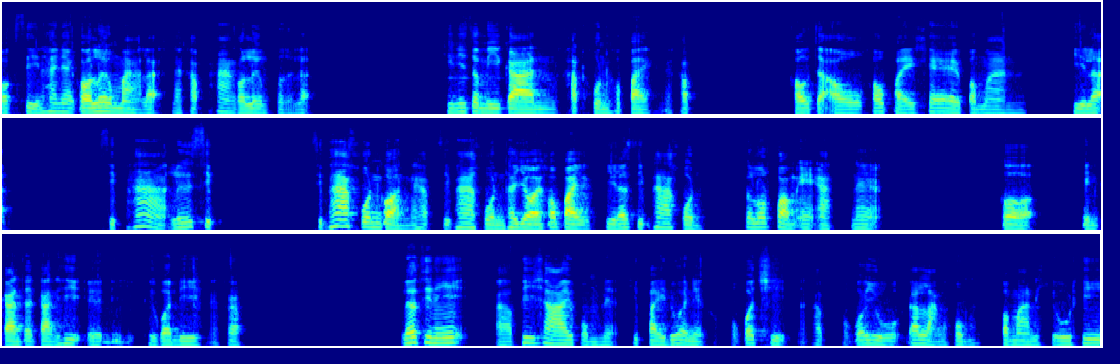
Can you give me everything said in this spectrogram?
วัคซีนให้เนี่ยก็เริ่มมาแล้วนะครับ ห้างก็เริ่มเปิดแล้วทีนี้จะมีการคัดคนเข้าไปนะครับ เขาจะเอาเข้าไปแค่ประมาณทีละสิบห้าหรือสิบสิบห้าคนก่อนนะครับสิบห้าคนทยอยเข้าไปทีละสิบห้าคนเพื่อลดความแออัดนะฮะก็เป็นการจัดการที่เออดีถือว่าดีนะครับ แล้วทีนี้อ่าพี่ชายผมเนี่ยที่ไปด้วยเนี่ยเขาก็ฉีดนะครับเขาก็อยู่ด้านหลังผมประมาณคิวที่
